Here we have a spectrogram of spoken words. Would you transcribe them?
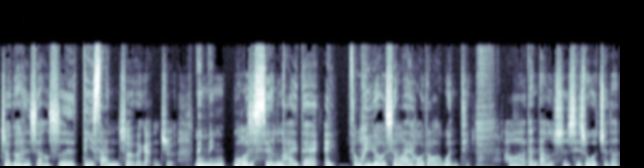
觉得很像是第三者的感觉。明明我是先来的，诶，怎么又有先来后到的问题？好了，但当时其实我觉得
